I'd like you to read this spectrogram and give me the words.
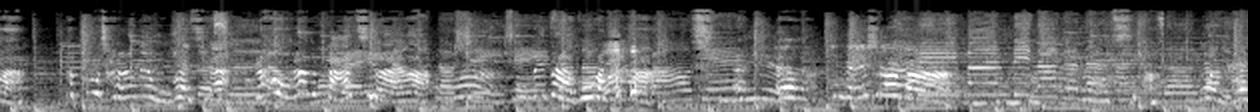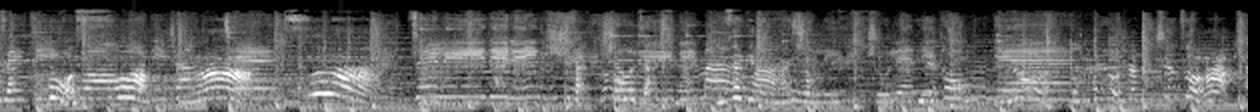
啊！他不承认那五块钱，然后我们俩就打起来了。我没打过你没事吧？没事没事，让我起啊！那五块钱被我撕了啊，撕了！反正都是假钱，你再给我拿一个。你不用了，我还有事，先走了。哎，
